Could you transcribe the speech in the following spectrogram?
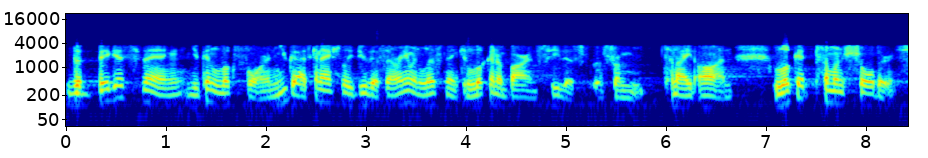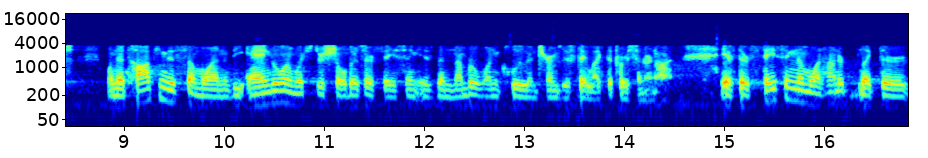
The biggest thing you can look for, and you guys can actually do this, or anyone listening can look in a bar and see this from tonight on. Look at someone's shoulders. When they're talking to someone, the angle in which their shoulders are facing is the number one clue in terms of if they like the person or not. If they're facing them 100, like they're,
